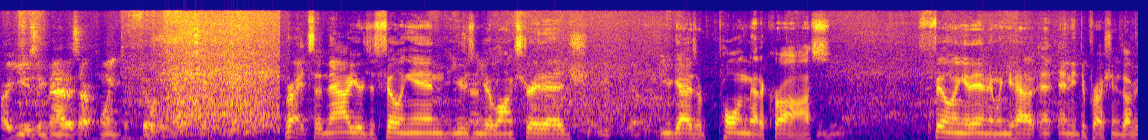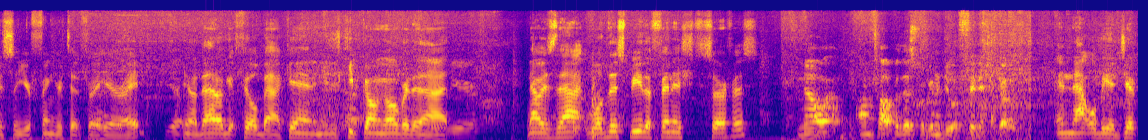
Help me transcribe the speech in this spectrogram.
are using that as our point to fill the narrative. Right, so now you're just filling in, using your long straight edge. You guys are pulling that across, mm-hmm. filling it in, and when you have any depressions, obviously your fingertips right here, right? Yep. You know, that'll get filled back in, and you just keep going over to that. Now, is that, will this be the finished surface? No, on top of this, we're going to do a finish coat. And that will be a gyp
